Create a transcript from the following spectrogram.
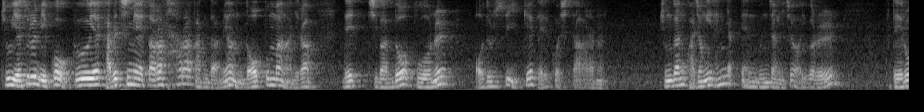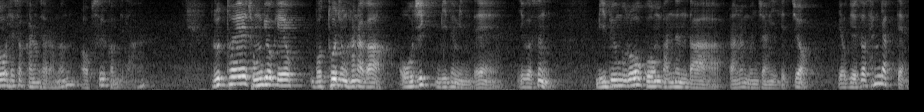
주 예수를 믿고 그의 가르침에 따라 살아간다면 너뿐만 아니라 내 집안도 구원을 얻을 수 있게 될 것이다라는 중간 과정이 생략된 문장이죠. 이거를 그대로 해석하는 사람은 없을 겁니다. 루터의 종교 개혁 모토 중 하나가 오직 믿음인데 이것은 믿음으로 구원받는다라는 문장이겠죠. 여기에서 생략된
